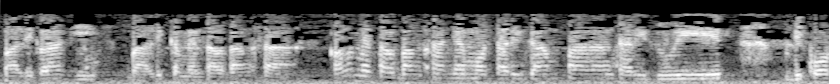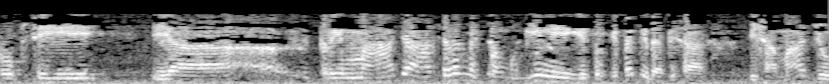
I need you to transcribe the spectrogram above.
balik lagi balik ke mental bangsa. Kalau mental bangsanya mau cari gampang cari duit dikorupsi ya terima aja. Hasilnya memang begini gitu. Kita tidak bisa bisa maju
